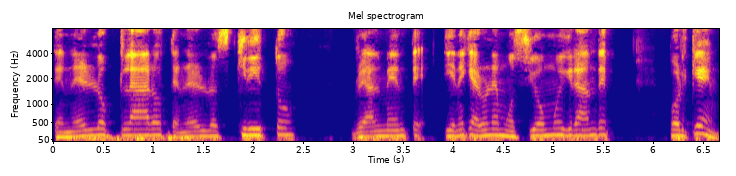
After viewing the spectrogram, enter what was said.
tenerlo claro, tenerlo escrito, realmente tiene que haber una emoción muy grande. ¿Por qué?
